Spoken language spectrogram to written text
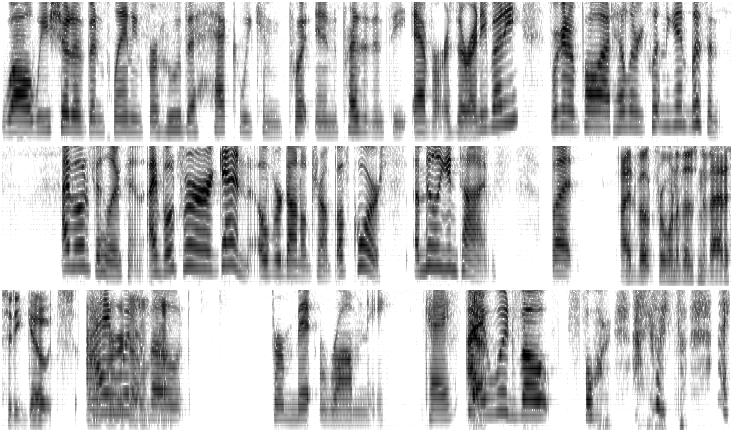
Well, we should have been planning for who the heck we can put in presidency ever. Is there anybody? We're going to pull out Hillary Clinton again? Listen, I voted for Hillary Clinton. I'd vote for her again over Donald Trump, of course, a million times. But I'd vote for one of those Nevada City goats over Donald Trump. I would Donald vote Trump. for Mitt Romney. Okay, Yeah. I would vote for. I would. I,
